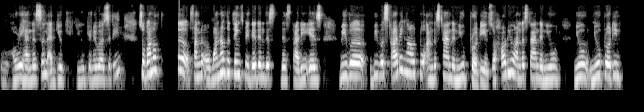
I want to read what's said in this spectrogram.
Rory Henderson at Duke, Duke University. So one of fun, uh, one of the things we did in this, this study is we were we were starting out to understand a new protein. So how do you understand a new new new protein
